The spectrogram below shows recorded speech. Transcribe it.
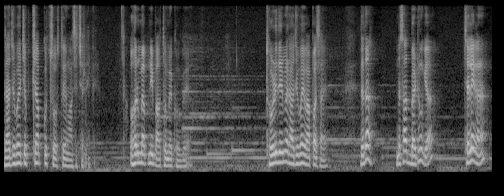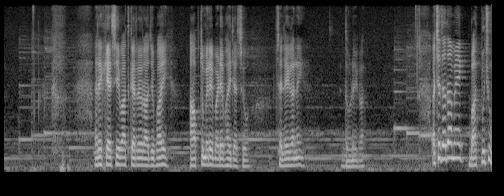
राजू भाई चुपचाप कुछ सोचते हुए वहाँ से चले गए और मैं अपनी बातों में खो गया। थोड़ी देर में राजू भाई वापस आए। दादा, मैं साथ बैठूं क्या? चलेगा ना? अरे, कैसी बात कर रहे हो राजू भाई? आप तो मेरे बड़े भाई जैसे हो। चलेगा नहीं? दौड़ेगा। अच्छा दादा, मैं एक बात पूछूँ?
